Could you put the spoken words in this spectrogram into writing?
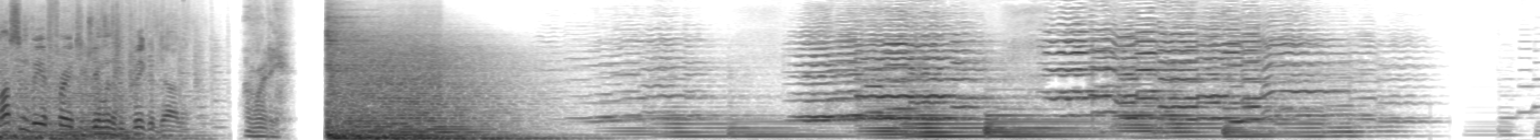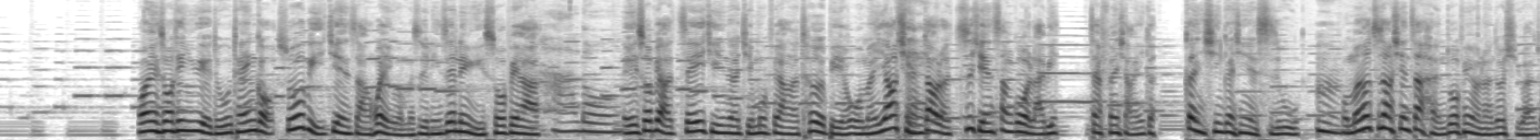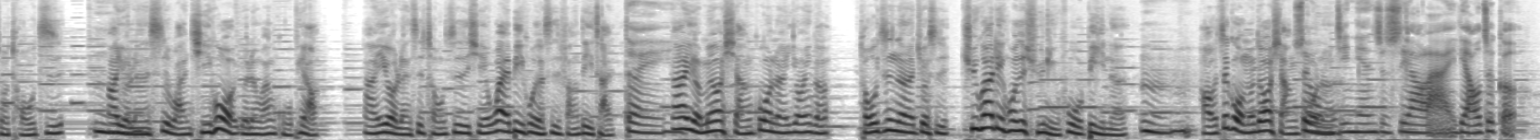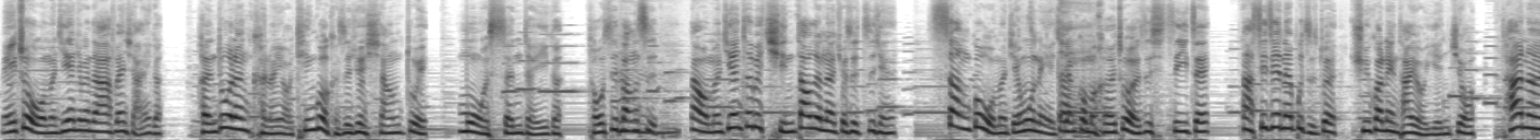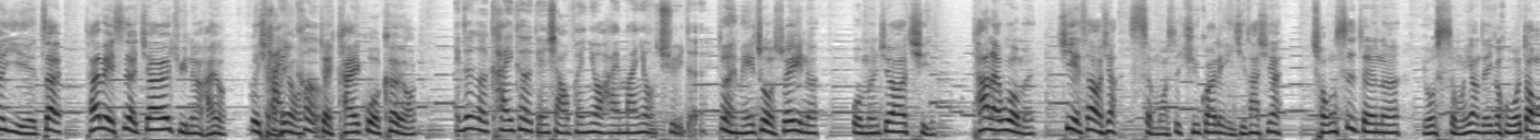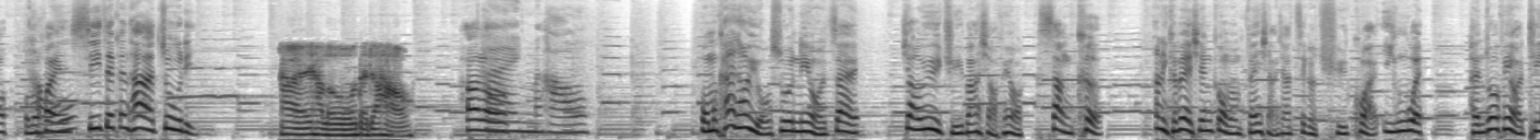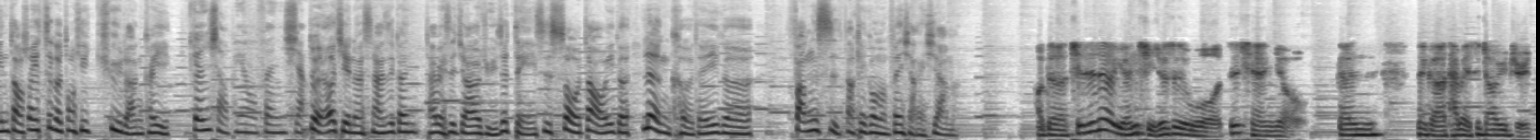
Mustn't be afraid to dream a little bigger, darling. I'm ready. 欢迎收听阅读 Tango 书笔鉴赏会，我们是林森林与 Sophia。Hello，哎，Sophia，这一集呢节目非常的特别，我们邀请到了之前上过的来宾，再分享一个更新更新的事物。嗯，我们都知道现在很多朋友呢都喜欢做投资，嗯，啊，有人是玩期货，有人玩股票，啊，也有人是投资一些外币或者是房地产。对，那有没有想过呢？用一个投资呢，就是区块链或是虚拟货币呢？嗯，好，这个我们都有想过呢。所以我们今天就是要来聊这个。没错，我们今天就跟大家分享一个很多人可能有听过，可是却相对陌生的一个投资方式。嗯、那我们今天特别请到的呢，就是之前上过我们节目呢，也是跟我们合作的是 CJ。那 CJ 呢，不只对区块链他有研究，他呢也在台北市的教育局呢，还有为小朋友对开过课哦。你这个开课给小朋友还蛮有趣的。对，没错。所以呢，我们就要请他来为我们介绍一下什么是区块链，以及他现在。从事的呢有什么样的一个活动哦？我们欢迎 CJ 跟他的助理。嗨，Hello，大家好。Hello，嗨，你们好。我们开头有说你有在教育局帮小朋友上课，那你可不可以先跟我们分享一下这个区块？因为很多朋友听到说，哎，这个东西居然可以跟小朋友分享。对，而且呢是还是跟台北市教育局，这等于是受到一个认可的一个方式，那可以跟我们分享一下吗？好的，其实这个缘起就是我之前有跟那个台北市教育局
